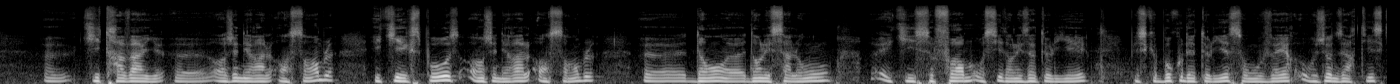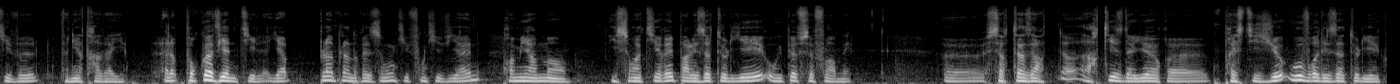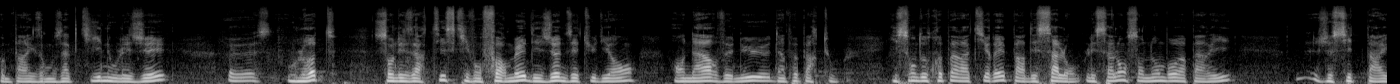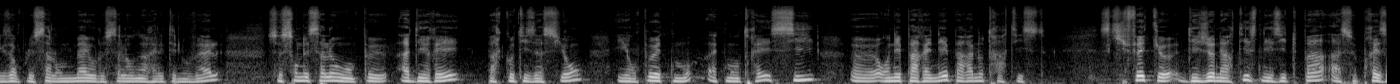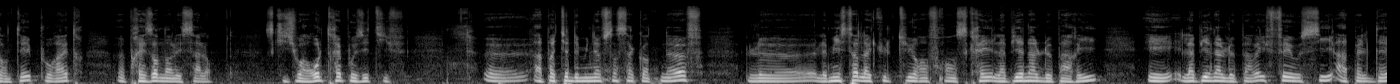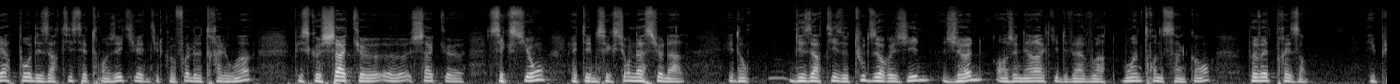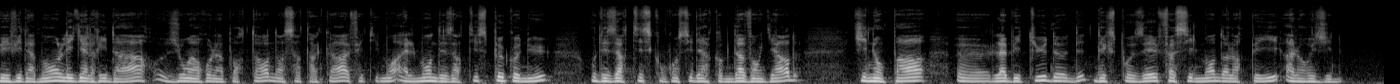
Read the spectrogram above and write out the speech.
euh, qui travaillent euh, en général ensemble et qui exposent en général ensemble dans, dans les salons et qui se forment aussi dans les ateliers, puisque beaucoup d'ateliers sont ouverts aux jeunes artistes qui veulent venir travailler. Alors pourquoi viennent-ils? Il y a plein plein de raisons qui font qu'ils viennent. Premièrement, ils sont attirés par les ateliers où ils peuvent se former. Euh, certains artistes d'ailleurs euh, prestigieux ouvrent des ateliers, comme par exemple Zapkin ou Léger euh, ou Lot, sont des artistes qui vont former des jeunes étudiants en art venus d'un peu partout. Ils sont d'autre part attirés par des salons. Les salons sont nombreux à Paris. Je cite par exemple le salon de mai ou le salon de la réalité nouvelle. Ce sont des salons où on peut adhérer par cotisation et on peut être, montré si on est parrainé par un autre artiste. Ce qui fait que des jeunes artistes n'hésitent pas à se présenter pour être euh, présents dans les salons, ce qui joue un rôle très positif. Euh, à partir de 1959, le, ministère de la Culture en France crée la Biennale de Paris et la Biennale de Paris fait aussi appel d'air pour des artistes étrangers qui viennent quelquefois de très loin, puisque chaque, euh, chaque section était une section nationale. Et donc des artistes de toutes origines, jeunes, en général qui devaient avoir moins de 35 ans, peuvent être présents. Et puis évidemment, les galeries d'art jouent un rôle important. Dans certains cas, effectivement, elles montrent des artistes peu connus ou des artistes qu'on considère comme d'avant-garde qui n'ont pas euh, l'habitude d'exposer facilement dans leur pays à l'origine.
